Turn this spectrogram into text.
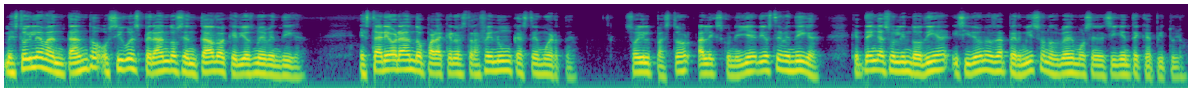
¿me estoy levantando o sigo esperando sentado a que Dios me bendiga? Estaré orando para que nuestra fe nunca esté muerta. Soy el pastor Alex Cunillé. Dios te bendiga. Que tengas un lindo día y si Dios nos da permiso nos vemos en el siguiente capítulo.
